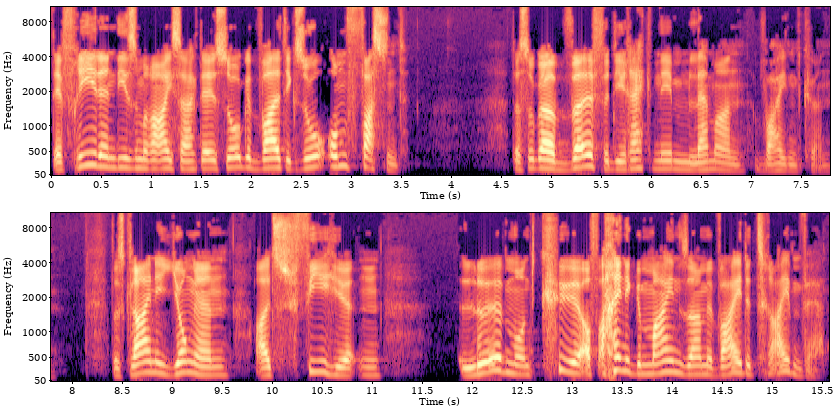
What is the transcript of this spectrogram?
Der Friede in diesem Reich, sagt er, ist so gewaltig, so umfassend, dass sogar Wölfe direkt neben Lämmern weiden können. Dass kleine Jungen als Viehhirten Löwen und Kühe auf eine gemeinsame Weide treiben werden.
